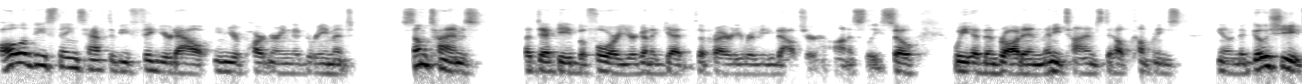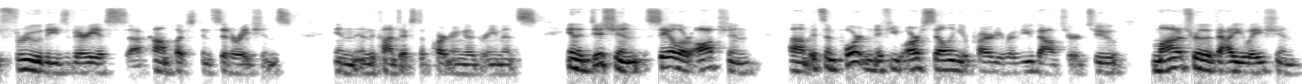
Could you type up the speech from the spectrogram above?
All of these things have to be figured out in your partnering agreement. Sometimes a decade before you're going to get the priority review voucher honestly so we have been brought in many times to help companies you know negotiate through these various uh, complex considerations in, in the context of partnering agreements in addition sale or auction um, it's important if you are selling your priority review voucher to monitor the valuation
